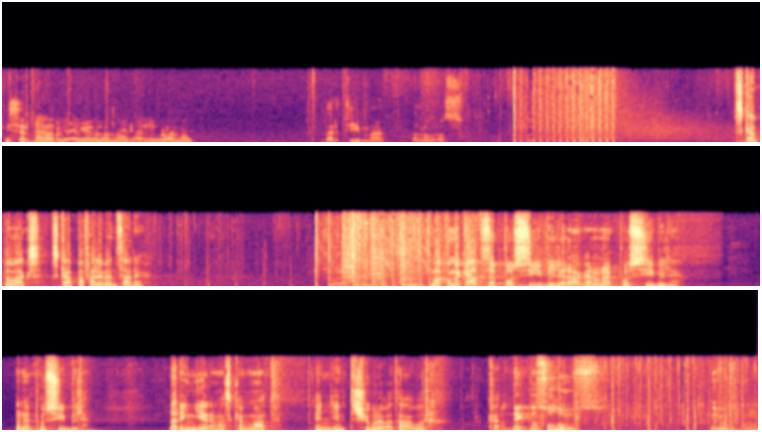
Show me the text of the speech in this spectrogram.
Mi serve un attimo. Arrivano. Bel team, eh. Bello grosso. Scappa Max, scappa, falli avanzare. Ma come cazzo è possibile, raga? Non è possibile. Non è possibile. La ringhiera mi ha scammato. E niente, ci voleva tower. Porca. Tekli solumuz. Değil mi? Tamam.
